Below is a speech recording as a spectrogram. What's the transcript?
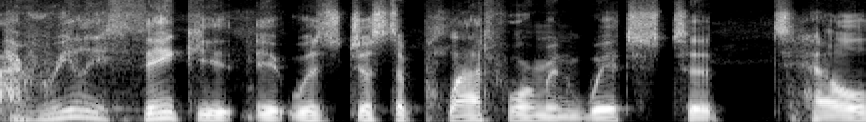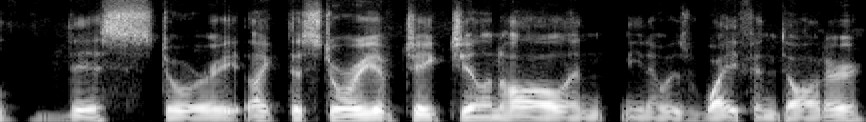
I really think it, it was just a platform in which to tell this story, like the story of Jake Gyllenhaal and you know his wife and daughter,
